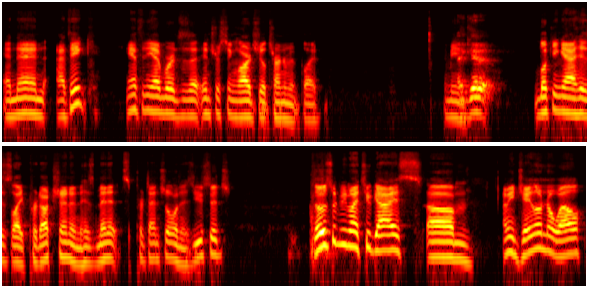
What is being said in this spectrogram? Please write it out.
And then I think Anthony Edwards is an interesting large field tournament play. I mean, I get it. Looking at his like production and his minutes potential and his usage, those would be my two guys. Um, I mean, Jaylen Nowell.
